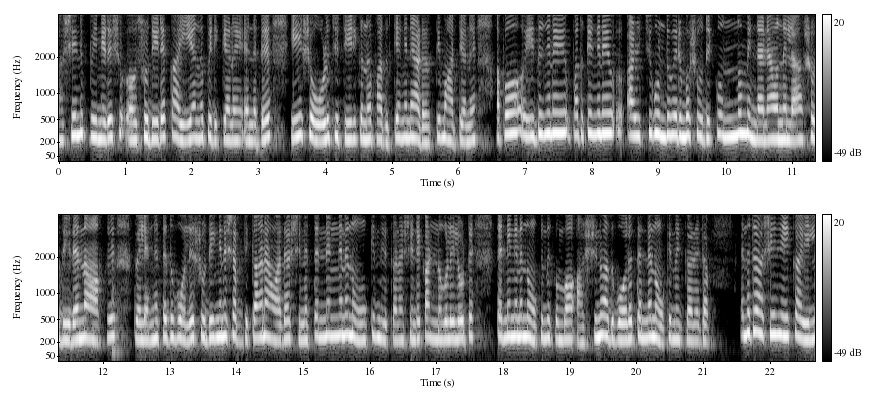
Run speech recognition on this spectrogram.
അശ്വിൻ പിന്നീട് ശ്രുതിയുടെ കൈ അങ്ങ് പിടിക്കുകയാണ് എന്നിട്ട് ഈ ഷോൾ ചുറ്റിയിരിക്കുന്നത് പതുക്കെ ഇങ്ങനെ അടർത്തി മാറ്റുകയാണ്. അപ്പോൾ ഇതിങ്ങനെ പതുക്കെ ഇങ്ങനെ അഴിച്ചു കൊണ്ടുവരുമ്പോൾ ശ്രുതിക്ക് ഒന്നും മിണ്ടാനാവുന്നില്ല. ശ്രുതിയുടെ നാക്ക് വിലങ്ങിട്ടതുപോലെ ശ്രുതി ഇങ്ങനെ ശബ്ദിക്കാനാവാതെ അശ്വിനെ തന്നെ ഇങ്ങനെ നോക്കി നിൽക്കുകയാണ്. അശ്വിന്റെ കണ്ണുകളിലോട്ട് തന്നെ ഇങ്ങനെ നോക്കി നിൽക്കുമ്പോൾ അശ്വിനും അതുപോലെ തന്നെ നോക്കി നിൽക്കുകയാണ് കേട്ടോ. എന്നിട്ട് അശ്വിൻ ഈ കയ്യിൽ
